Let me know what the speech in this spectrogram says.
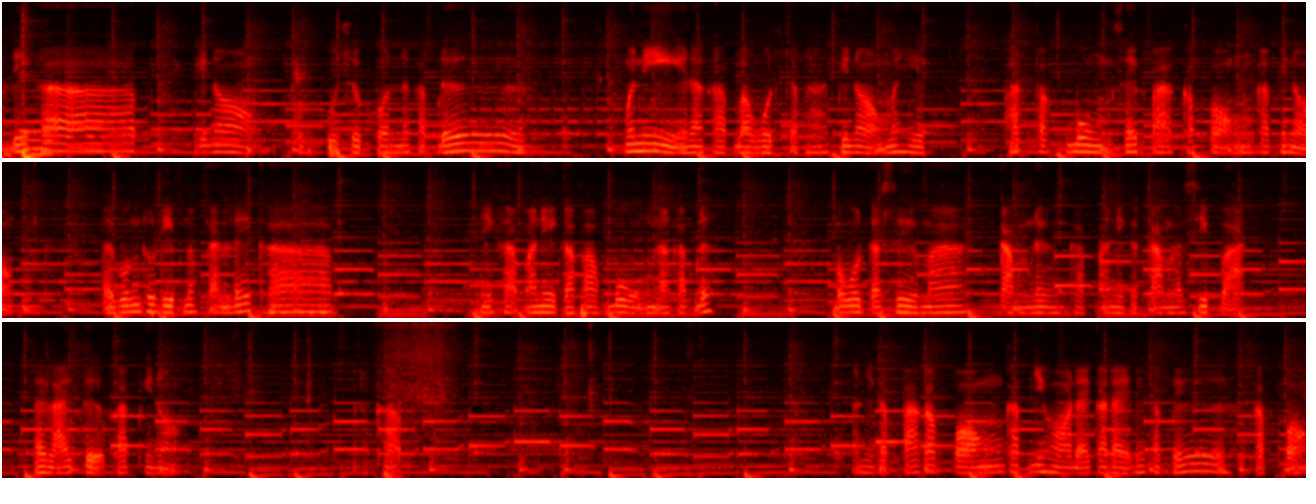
สดีครับพี่น้องทุกผู้ทุกคนนะครับเด้อเมื่อนี้นะครับบาวุฒจะพาพี่น้องมาเห็ดผัดผักบุ้งใส่ปลากระป๋องครับพี่น้องไปเบิ้งทุดิบน้ำกันเลยครับ นี่ครับ อันนี้กับผักบุ้งนะครับเด้อ บาวุฒก็ซื้อมากำหนึ่งครับ อันนี้ก็กำละสิบบาทได้หลายเติบครับพี่น้องนะครับ อันนี้กับปลากระป๋องครับยี่ห้อใดก็ได้เด้ครับเด้อกระป๋อง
